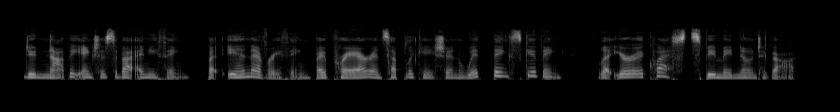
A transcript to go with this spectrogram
Do not be anxious about anything, but in everything, by prayer and supplication with thanksgiving, let your requests be made known to God.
